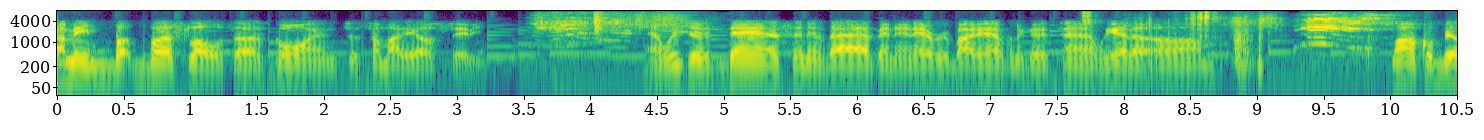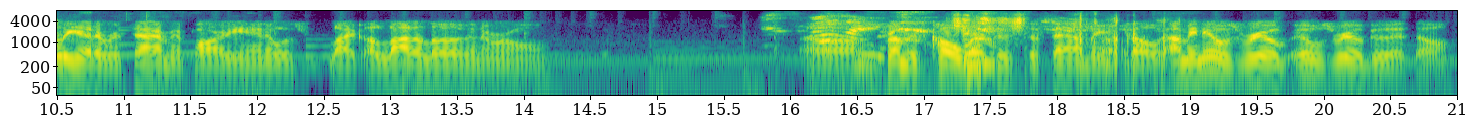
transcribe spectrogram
I mean, bu- busloads of us going to somebody else's city. And we just dancing and vibing and everybody having a good time. We had a, um, my Uncle Billy had a retirement party and it was like a lot of love in the room. Um, from his coworkers to family. So, I mean, it was real, it was real good though.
